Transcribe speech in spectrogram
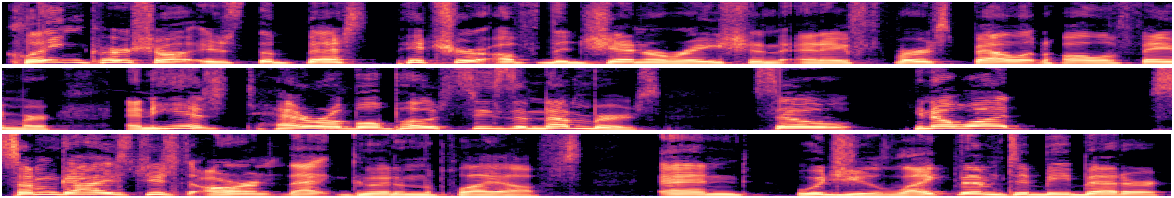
Clayton Kershaw is the best pitcher of the generation and a first ballot Hall of Famer, and he has terrible postseason numbers. So, you know what? Some guys just aren't that good in the playoffs. And would you like them to be better?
